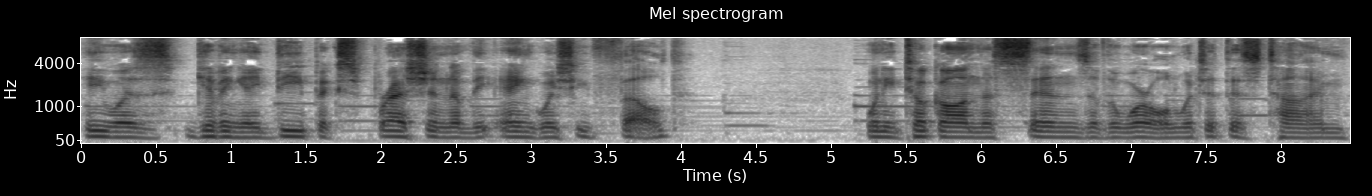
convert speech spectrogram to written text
He was giving a deep expression of the anguish he felt when he took on the sins of the world, which at this time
